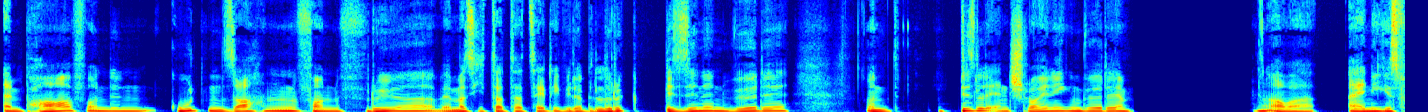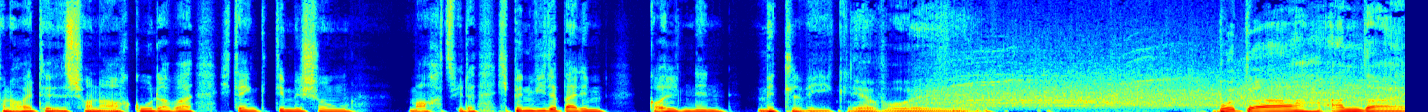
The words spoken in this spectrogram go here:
ein paar von den guten Sachen von früher, wenn man sich da tatsächlich wieder ein bisschen rückbesinnen würde und ein bisschen entschleunigen würde. Aber einiges von heute ist schon auch gut, aber ich denke, die Mischung macht's wieder. Ich bin wieder bei dem goldenen Mittelweg. Jawohl. Buddha Andal.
